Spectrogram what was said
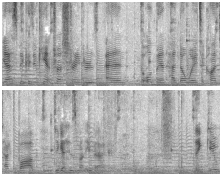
Yes, because you can't trust strangers, and the old man had no way to contact Bob to get his money back. Thank you.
